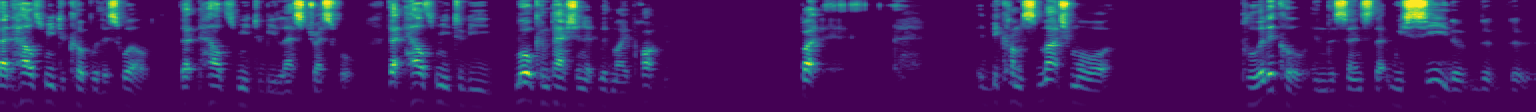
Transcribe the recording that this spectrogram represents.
that helps me to cope with this world. That helps me to be less stressful. That helps me to be more compassionate with my partner. But eh, it becomes much more political in the sense that we see the, the, the,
